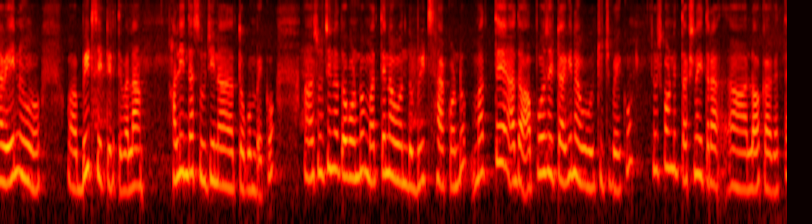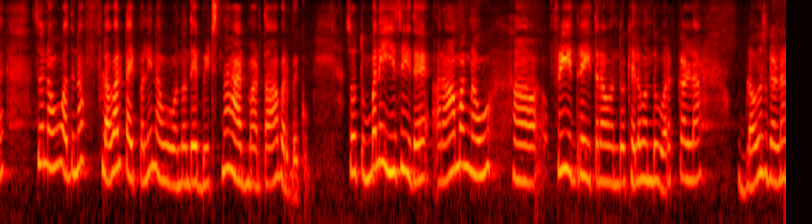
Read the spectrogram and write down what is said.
ನಾವೇನು ಬೀಟ್ಸ್ ಇಟ್ಟಿರ್ತೀವಲ್ಲ, ಅಲ್ಲಿಂದ ಸೂಜಿನ ತೊಗೊಬೇಕು. ಸೂಜಿನ ತೊಗೊಂಡು ಮತ್ತೆ ನಾವು ಒಂದು ಬೀಟ್ಸ್ ಹಾಕ್ಕೊಂಡು ಮತ್ತೆ ಅದು ಅಪೋಸಿಟ್ ಆಗಿ ನಾವು ಚುಚ್ಚಬೇಕು. ಚುಚ್ಕೊಂಡಿದ ತಕ್ಷಣ ಈ ಥರ ಲಾಕ್ ಆಗುತ್ತೆ. ಸೊ ನಾವು ಅದನ್ನು ಫ್ಲವರ್ ಟೈಪಲ್ಲಿ ನಾವು ಒಂದೊಂದೇ ಬೀಟ್ಸ್ನ ಆ್ಯಡ್ ಮಾಡ್ತಾ ಬರಬೇಕು. ಸೊ ತುಂಬಾ ಈಸಿ ಇದೆ. ಆರಾಮಾಗಿ ನಾವು ಫ್ರೀ ಇದ್ದರೆ ಈ ಥರ ಒಂದು ಕೆಲವೊಂದು ವರ್ಕ್ಗಳನ್ನ ಬ್ಲೌಸ್ಗಳನ್ನ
